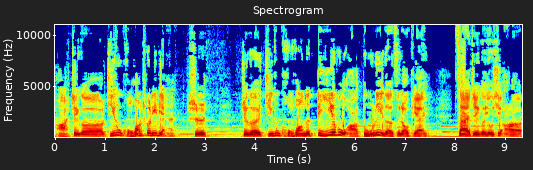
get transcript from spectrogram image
啊，这个极度恐慌撤离点是这个极度恐慌的第一部啊，独立的资料片，在这个游戏二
